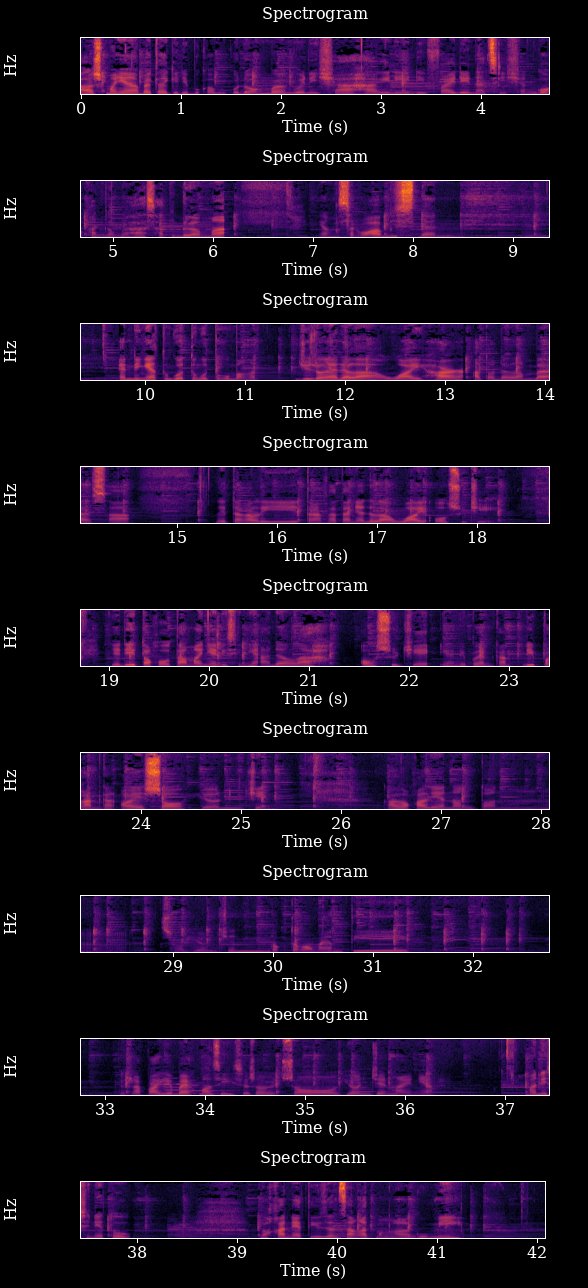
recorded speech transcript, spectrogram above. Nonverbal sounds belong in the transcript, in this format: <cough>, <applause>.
Halo semuanya, balik lagi di Buka Buku dong Bareng gue Nisha. Hari ini di Friday Night Session Gue akan ngebahas satu drama Yang seru abis dan Endingnya tuh gue tunggu-tunggu banget. Judulnya adalah Why Her Atau dalam bahasa Literally translatannya adalah Why Osuje Jadi tokoh utamanya di sini adalah Osuje yang diperankan diperankan oleh So Hyun Jin. Kalau kalian nonton So Hyun Jin, Dokter Romantik, terus apa ya banyak banget sih So, so Hyun Jin mainnya. Cuman di sini tuh bahkan netizen sangat mengagumi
